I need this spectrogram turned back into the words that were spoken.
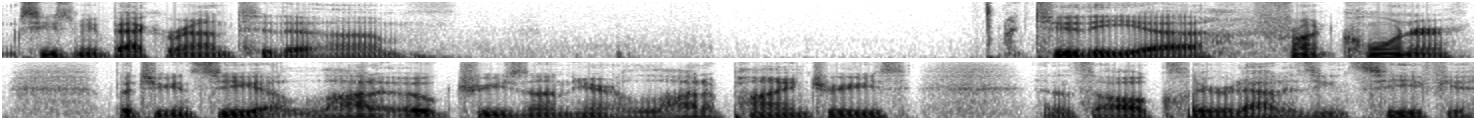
excuse me, back around to the um, to the uh, front corner. But you can see you got a lot of oak trees on here, a lot of pine trees, and it's all cleared out. As you can see, if you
